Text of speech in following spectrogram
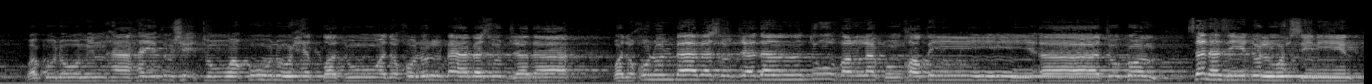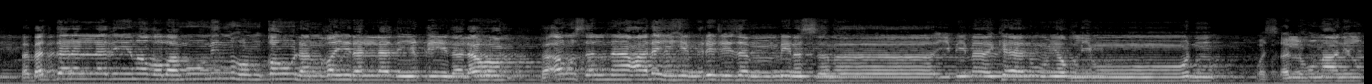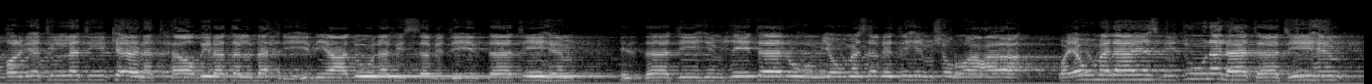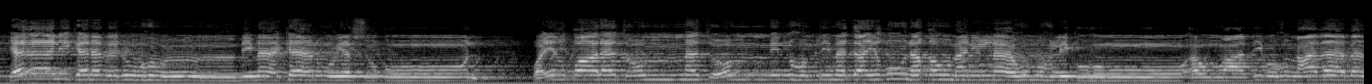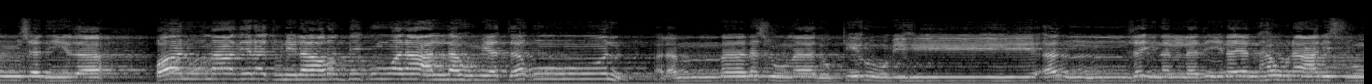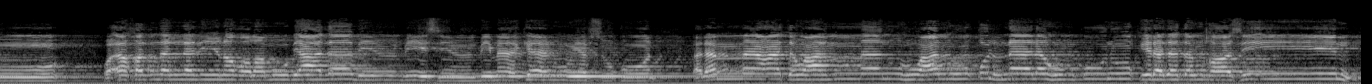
وكلوا منها حيث شئتم وقولوا حطة وادخلوا الباب سجدا وادخلوا الباب سجدا توفر لكم خطيئاتكم سنزيد المحسنين. فبدل الذين ظلموا منهم قولا غير الذي قيل لهم فأرسلنا عليهم رجزا من السماء بما كانوا يظلمون. واسألهم عن القرية التي كانت حاضرة البحر إذ يعدون في السبت إذ تاتيهم, إذ تاتيهم حيتانهم يوم سبتهم شرعا ويوم لا يسبتون لا تاتيهم كذلك نبلوهم بما كانوا يفسقون. وإذ قالت أمة منهم لم تعظون قوما الله مهلكهم أو معذبهم عذابا شديدا؟ قالوا معذرة إلى ربكم ولعلهم يتقون. فلما نسوا ما ذكروا به أنجينا الذين ينهون عن السوء وأخذنا الذين ظلموا بعذاب بيس بما كانوا يفسقون. فلما عتوا عما نهوا عنه قلنا لهم كونوا قردة خاسئين.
